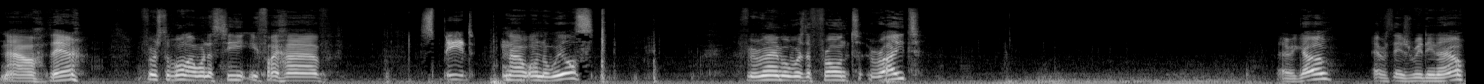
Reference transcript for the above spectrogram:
now there. First of all, I want to see if I have speed now on the wheels. If you remember, was the front right. There we go. Everything's ready now.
